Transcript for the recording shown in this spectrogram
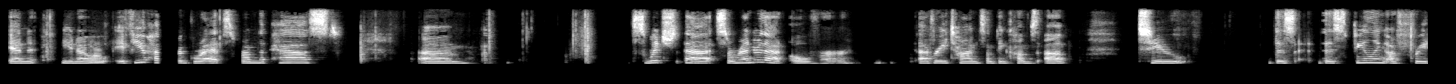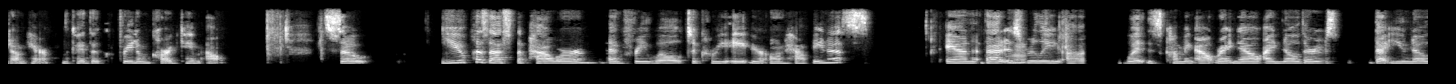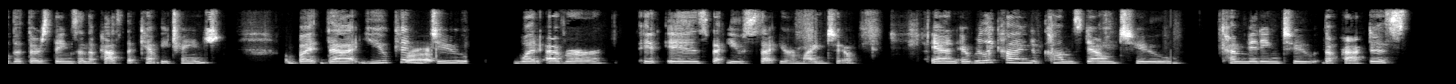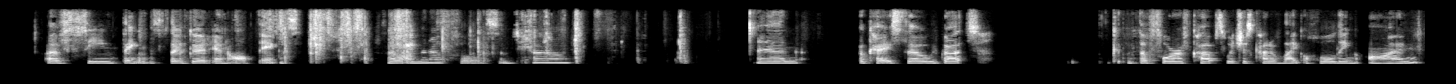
And, you know, if you have regrets from the past, um, switch that, surrender that over every time something comes up to this this feeling of freedom here. Okay, the freedom card came out. So you possess the power and free will to create your own happiness. And that is Mhm. really uh, what is coming out right now. I know there's that you know that there's things in the past that can't be changed, but that you can Right. do whatever it is that you set your mind to. And it really kind of comes down to committing to the practice of seeing things, the good in all things. So I'm going to pull some tarot. And okay, so we've got the Four of Cups, which is kind of like holding on.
